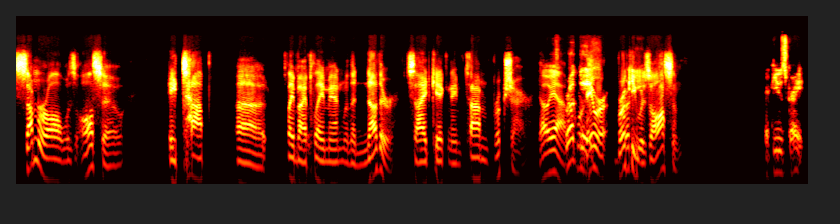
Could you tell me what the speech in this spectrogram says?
Summerall was also a top uh, play-by-play man with another sidekick named Tom Brookshier. oh yeah, of Rookie. course. They were Brookie Rookie. was awesome, Ricky was great.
